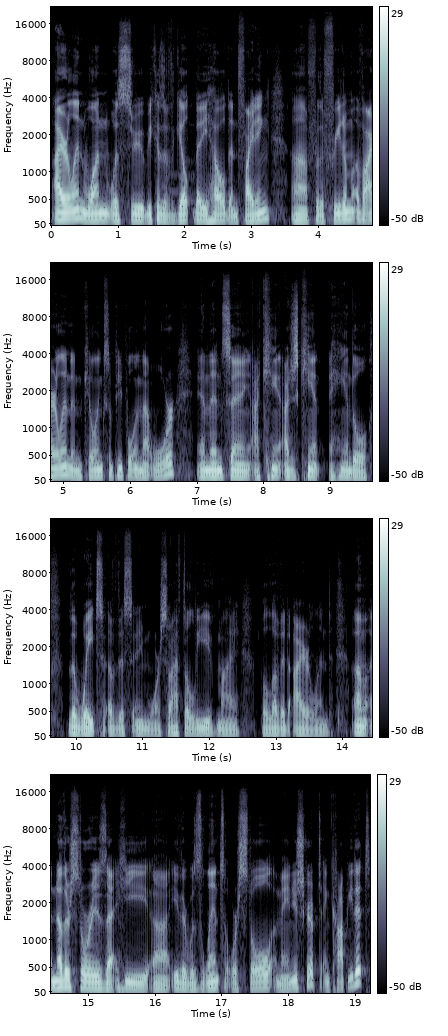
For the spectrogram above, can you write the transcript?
Ireland. One was through because of the guilt that he held in fighting uh, for the freedom of Ireland and killing some people in that war, and then saying I can't, I just can't handle the weight of this anymore, so I have to leave my beloved Ireland. Um, another story is that he uh, either was lent or stole a manuscript and copied it,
